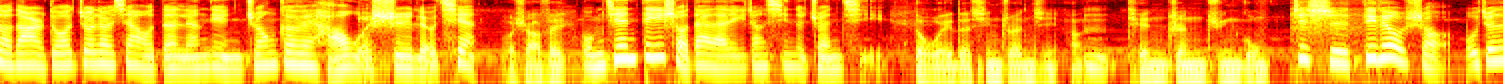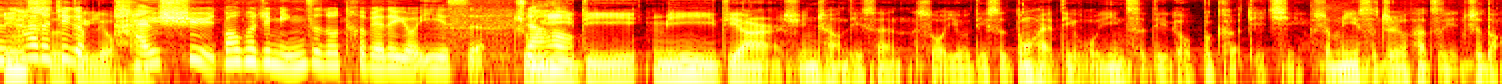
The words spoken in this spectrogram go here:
走的耳朵，周六下午的两点钟，各位好，我是刘倩。我是阿飞，我们今天第一首带来了一张新的专辑，窦唯的新专辑啊，嗯，天真军功，这是第六首，我觉得他的这个排序，包括这名字都特别的有意思。主义第一，民意第二，寻常第三，所右第四，东海第五，因此第六，不可第七。什么意思？只有他自己知道。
